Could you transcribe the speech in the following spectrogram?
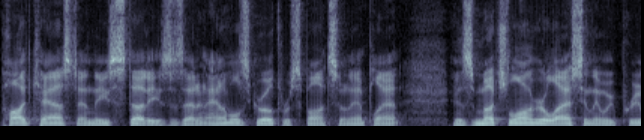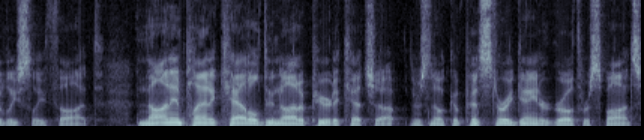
podcast and these studies is that an animal's growth response to an implant is much longer lasting than we previously thought. Non implanted cattle do not appear to catch up. There's no compensatory gain or growth response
